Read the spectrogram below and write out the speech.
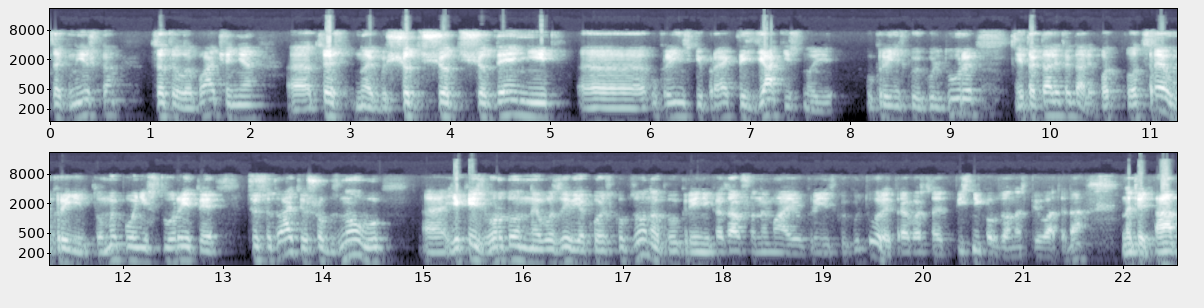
це книжка, це телебачення, це ну, якби що, що, щоденні е, українські проекти якісної української культури і так далі. Так далі. От, оце українство. Ми повинні створити цю ситуацію, щоб знову е, якийсь Гордон не возив якогось Кобзона по Україні, казав, що немає української культури, треба це пісні Кобзона співати. Да? Значить, а,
